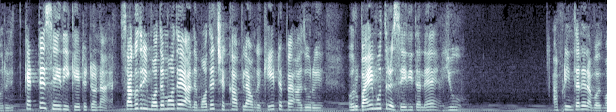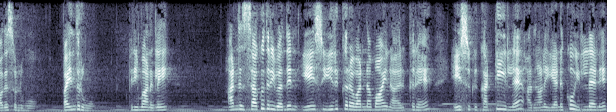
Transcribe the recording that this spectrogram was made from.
ஒரு கெட்ட செய்தி கேட்டுட்டோம்னா சகோதரி மொத மொத அந்த மொத செக்அப்ல அவங்க கேட்டப்ப அது ஒரு ஒரு பயமுத்துற செய்தி தானே? ஐயோ. அப்படின்னு தானே நம்ம மொதல் சொல்லுவோம். பயந்துருவோம். பிரிமானங்களே அந்த சகோதரி வந்து ஏசு இருக்கிற வண்ணமாய் நான் இருக்கிறேன். இயேசுக்கு கட்டி இல்லை. அதனால எனக்கும் இல்லைன்னு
